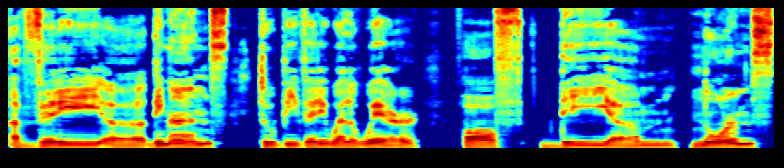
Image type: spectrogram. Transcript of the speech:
a very uh, demands to be very well aware of the um, norms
